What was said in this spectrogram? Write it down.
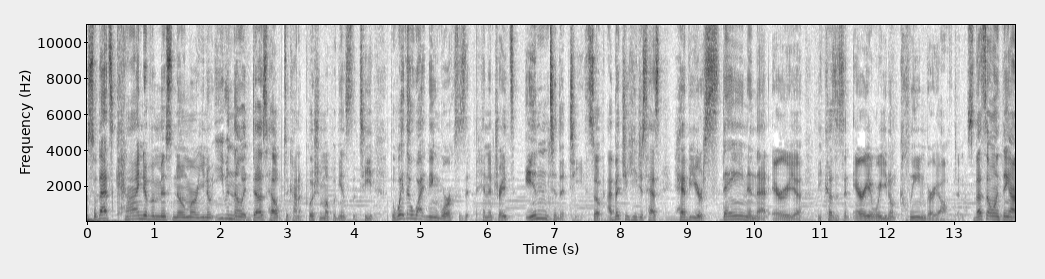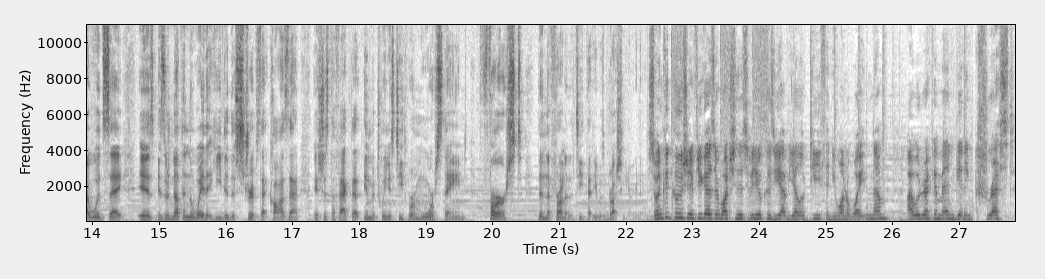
So that's kind of a misnomer. You know, even though it does help to kind of push them up against the teeth, the way that whitening works is it penetrates into the teeth. So I bet you he just has heavier stain in that area because it's an area where you don't clean very often. So that's the only thing I would say is, is there's nothing the way that he did the strips that caused that. It's just the fact that in between his teeth were more stained first than the front of the teeth that he was brushing every day. So in conclusion, if you guys are watching this video because you have yellow teeth and you want to whiten them, I would recommend getting Crest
